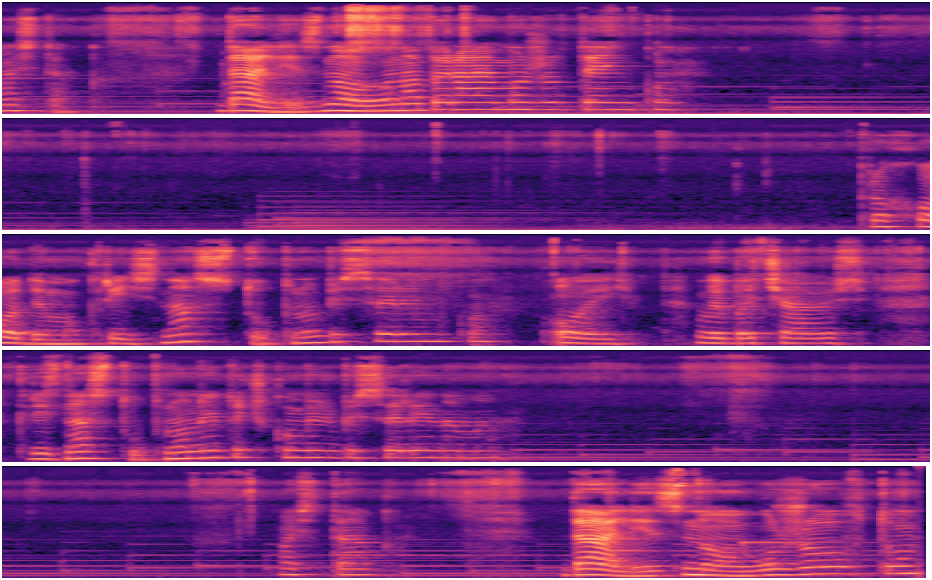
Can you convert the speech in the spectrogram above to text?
Ось так. Далі знову набираємо жовтеньку. Проходимо крізь наступну бісеринку. Ой, вибачаюсь, крізь наступну ниточку між бісеринами. Ось так. Далі знову жовту.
